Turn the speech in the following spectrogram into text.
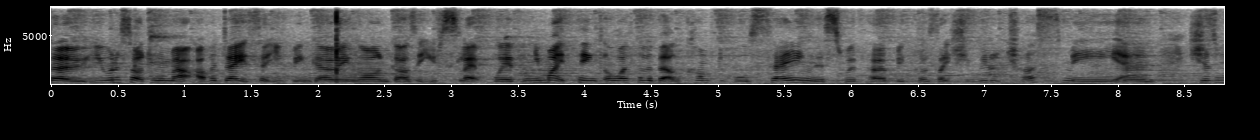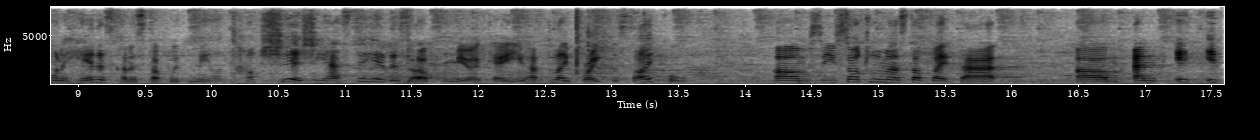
So you want to start talking about other dates that you've been going on, girls that you've slept with, and you might think, "Oh, I feel a bit uncomfortable saying this with her because like she really trusts me and she doesn't want to hear this kind of stuff with me." Or tough shit, she has to hear this stuff from you. Okay, you have to like break the cycle. Um, so you start talking about stuff like that. Um, and it, it,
